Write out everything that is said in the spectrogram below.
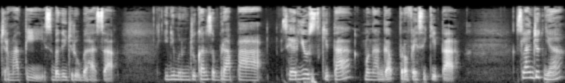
cermati sebagai juru bahasa. Ini menunjukkan seberapa serius kita menganggap profesi kita. Selanjutnya,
